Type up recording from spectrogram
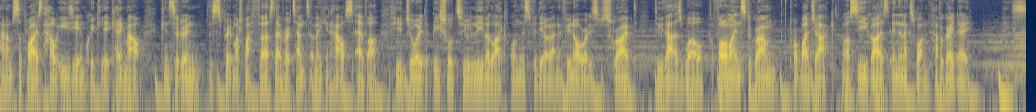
and I'm surprised how easy and quickly it came out, considering this is pretty much my first ever attempt at making house ever. If you enjoyed, be sure to leave a like on this video, and if you're not already subscribed, do that as well. Follow my Instagram, Prod by Jack, and I'll see you guys in the next one. Have a great day. Peace.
